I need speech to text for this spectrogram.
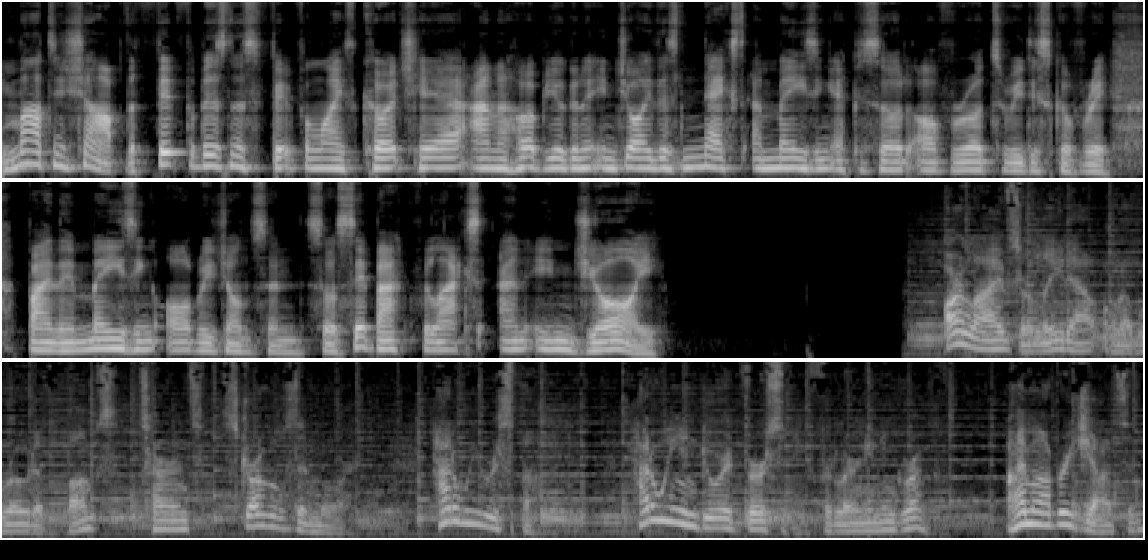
Martin Sharp, the Fit for Business, Fit for Life coach here, and I hope you're going to enjoy this next amazing episode of Road to Rediscovery by the amazing Aubrey Johnson. So sit back, relax, and enjoy. Our lives are laid out on a road of bumps, turns, struggles, and more. How do we respond? How do we endure adversity for learning and growth? I'm Aubrey Johnson,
